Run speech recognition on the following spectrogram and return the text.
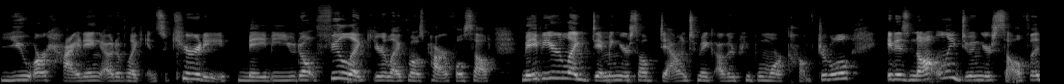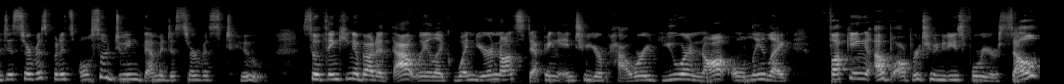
you are hiding out of like insecurity, maybe you don't feel like you're like most powerful self, maybe you're like dimming yourself down to make other people more comfortable, it is not only doing yourself a disservice, but it's also doing them a disservice too. So thinking about it that way, like when you're not stepping into your power, you are not only like fucking up opportunities for yourself,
